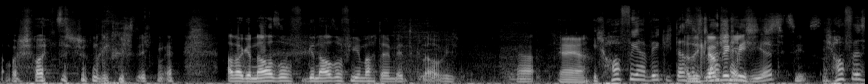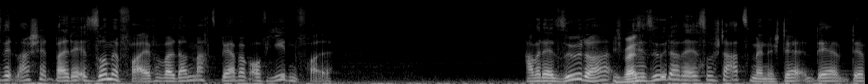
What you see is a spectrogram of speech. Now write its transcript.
Aber Scholz ist schon richtig. Ne? Aber genauso, genauso viel macht er mit, glaube ich. Ja. Ja, ja. Ich hoffe ja wirklich, dass also es Laschet wirklich. wird. Ich hoffe, es wird Laschet, weil der ist so eine Pfeife, weil dann macht's Baerbock auf jeden Fall. Aber der Söder, der Söder, der ist so staatsmännisch. Der, der, der,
